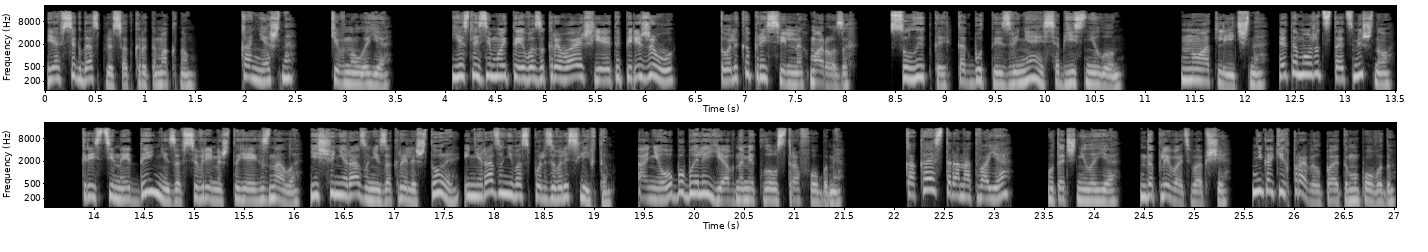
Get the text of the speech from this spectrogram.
«Я всегда сплю с открытым окном». «Конечно», — кивнула я. «Если зимой ты его закрываешь, я это переживу». «Только при сильных морозах». С улыбкой, как будто извиняясь, объяснил он. «Ну, отлично. Это может стать смешно. Кристина и Дэнни за все время, что я их знала, еще ни разу не закрыли шторы и ни разу не воспользовались лифтом. Они оба были явными клаустрофобами. «Какая сторона твоя?» — уточнила я. «Да плевать вообще. Никаких правил по этому поводу».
